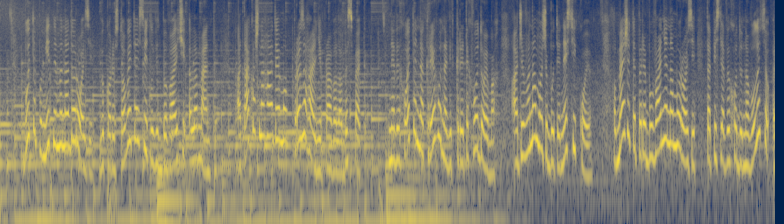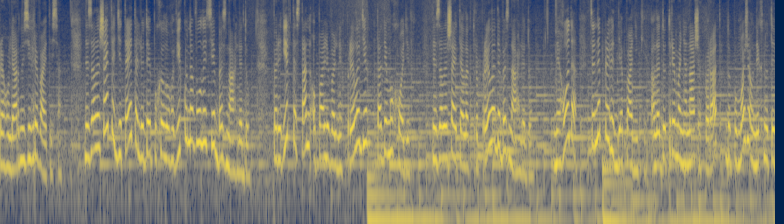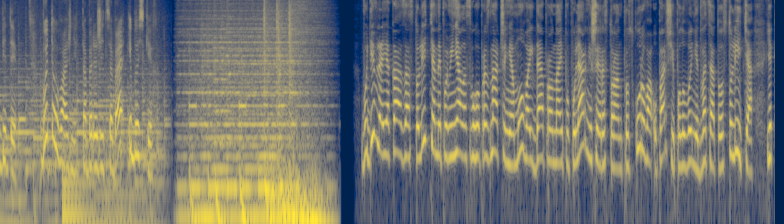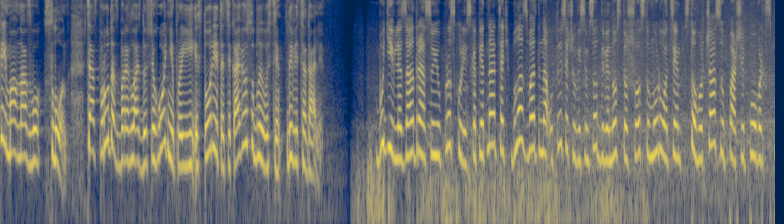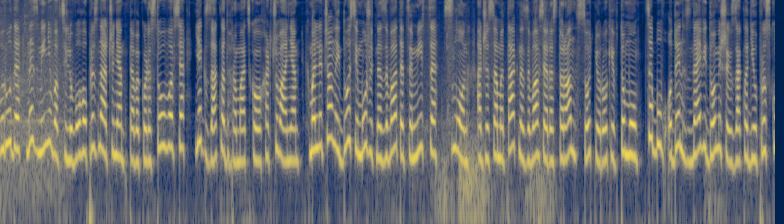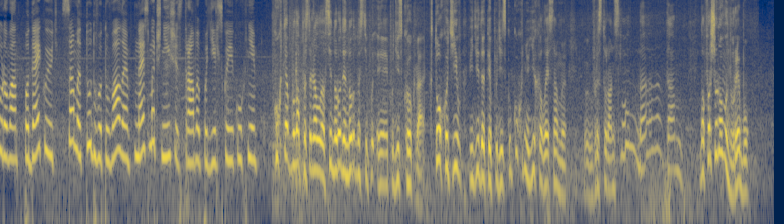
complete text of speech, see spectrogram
Будьте помітними на дорозі, використовуйте світловідбиваючі елементи. А також нагадуємо про загальні правила безпеки. Не виходьте на кригу на відкритих водоймах, адже вона може бути нестійкою. Обмежуйте перебування на морозі та після виходу на вулицю регулярно зігрівайтеся. Не залишайте дітей та людей похилого віку на вулиці без нагляду. Перевірте стан опалювальних приладів та димоходів. Не залишайте електроприлади без нагляду. Негода це не привід для паніки, але дотримання наших порад допоможе уникнути біди. Будьте уважні та бережіть себе і близьких. Будівля, яка за століття не поміняла свого призначення, мова йде про найпопулярніший ресторан Проскурова у першій половині ХХ століття, який мав назву Слон. Ця споруда збереглась до сьогодні. Про її історії та цікаві особливості. Дивіться далі. Будівля за адресою Проскурівська, 15 була зведена у 1896 році. З того часу перший поверх споруди не змінював цільового призначення та використовувався як заклад громадського харчування. Хмельничани й досі можуть називати це місце слон, адже саме так називався ресторан сотню років тому. Це був один з найвідоміших закладів Проскурова. Подейкують, саме тут готували найсмачніші страви подільської кухні. Кухня була представляла всі народи народності е, Подільського краю. Хто хотів відвідати подільську кухню, їхали саме в ресторан Слон на там на фаршировану рибу.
